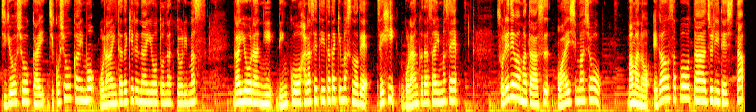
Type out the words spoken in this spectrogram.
事業紹介自己紹介もご覧いただける内容となっております。概要欄にリンクを貼らせていただきますのでぜひご覧くださいませ。それではまた明日お会いしましょう。ママの笑顔サポータージュリでした。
